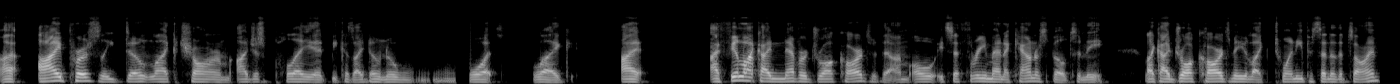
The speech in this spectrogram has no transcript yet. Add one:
I I personally don't like charm. I just play it because I don't know what like I I feel like I never draw cards with it. I'm oh, it's a three mana counterspell to me. Like I draw cards maybe like twenty percent of the time.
